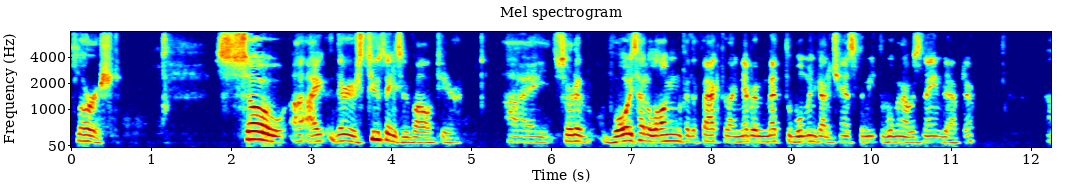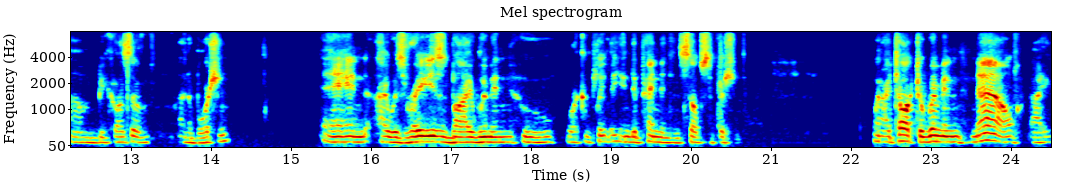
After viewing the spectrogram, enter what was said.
flourished. So I, there's two things involved here. I sort of always had a longing for the fact that I never met the woman, got a chance to meet the woman I was named after um, because of an abortion. And I was raised by women who were completely independent and self-sufficient. When I talk to women now, I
